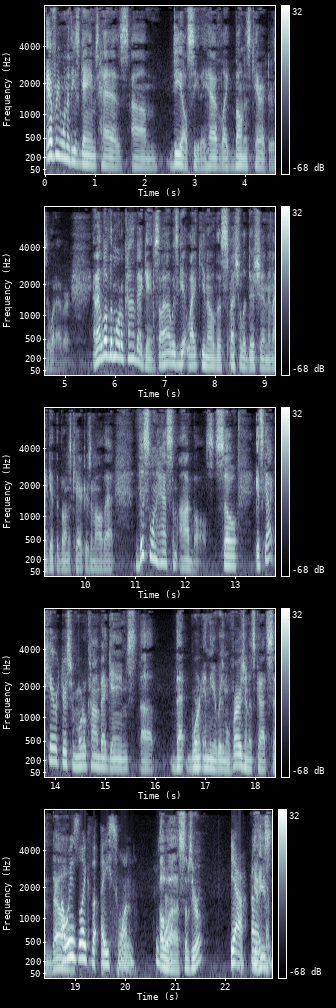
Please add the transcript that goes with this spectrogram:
every one of these games has um, DLC. They have like bonus characters or whatever. And I love the Mortal Kombat games, so I always get like, you know, the special edition and I get the bonus characters and all that. This one has some oddballs. So it's got characters from Mortal Kombat games, uh, that weren't in the original version. It's got Sindel. I always like the ice one. Who's oh, that? uh, Sub-Zero? yeah. I yeah, like he's, him.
